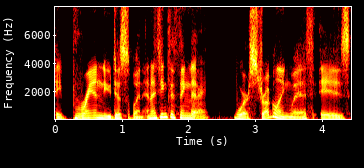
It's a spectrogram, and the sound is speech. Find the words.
a brand new discipline. And I think the thing that right. we're struggling with is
